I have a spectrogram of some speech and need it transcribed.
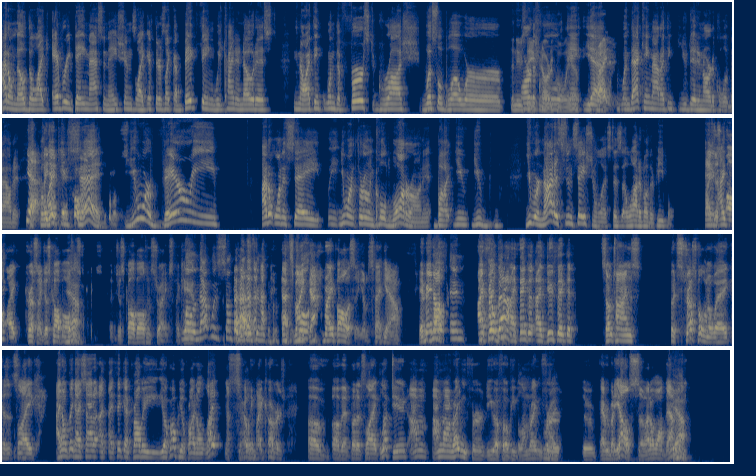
I don't know, the like everyday machinations? Like if there's like a big thing we kind of noticed, you know, I think when the first Grusch whistleblower The News Nation article. Yeah. yeah, Right. when that came out, I think you did an article about it. Yeah, But I like did, you course, said, you were very i don't want to say you weren't throwing cold water on it but you you you were not as sensationalist as a lot of other people I And just I call, thi- I Chris, I just call balls Yeah. and strikes. I just call balls and strikes. I can't. well and that was something i was gonna that's my well- that's my policy. I'm saying, you know, it may well, not. and I feel I- bad. I think I do think that sometimes it's stressful in a way because it's like I don't think I sat. I, I think I probably UFO people probably don't like necessarily my coverage of of it, but it's like, look, dude, I'm I'm not writing for the UFO people. I'm writing for Right. the everybody else. So I don't want them Yeah. to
